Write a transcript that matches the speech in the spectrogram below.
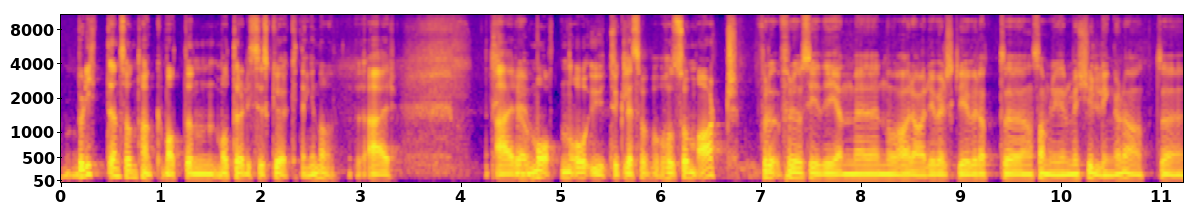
blitt en sånn tanke om at den materialistiske økningen da, er, er måten å utvikle seg på som art. For, for å si det igjen med noe Harari vel skriver, at uh, sammenligner med kyllinger da, at uh,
